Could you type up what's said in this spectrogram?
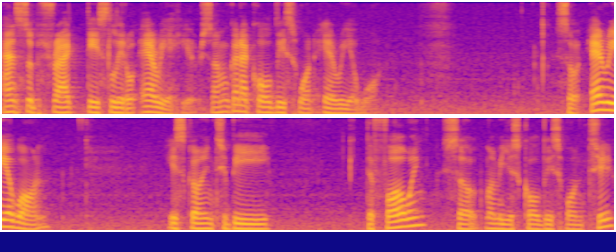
and subtract this little area here. So I'm gonna call this one area 1. So area 1 is going to be the following. So let me just call this one 2.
